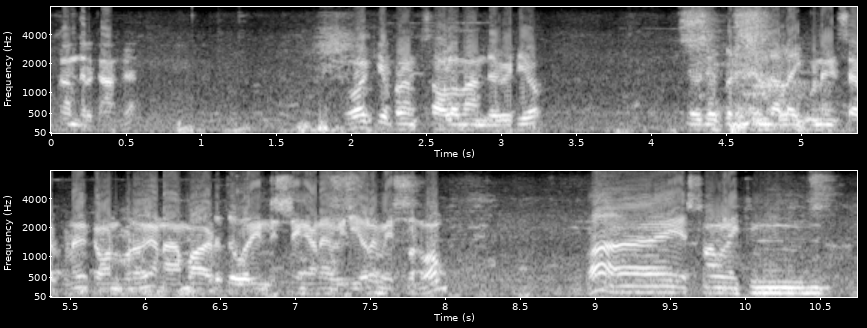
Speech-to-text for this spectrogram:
உட்காந்துருக்காங்க ஓகே ஃப்ரெண்ட்ஸ் அவ்வளோதான் இந்த வீடியோ வீடியோ பிடிச்சிருந்தா லைக் பண்ணுங்க ஷேர் பண்ணுங்கள் கமெண்ட் பண்ணுங்கள் நாம அடுத்த ஒரு இன்ட்ரெஸ்டிங்கான வீடியோவில் மீட் பண்ணுவோம் பாய் அஸ்லாம் வலைக்கம்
